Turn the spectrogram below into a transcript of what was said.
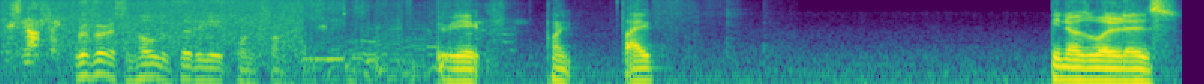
There's nothing. Reverse and hold at 38.5. 38.5. He knows what it is.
